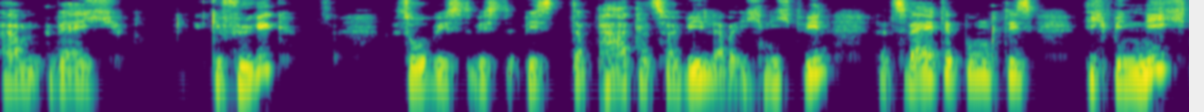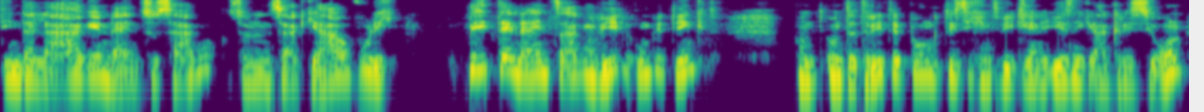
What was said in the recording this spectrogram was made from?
ähm, wäre ich gefügig, so wie es der Partner zwar will, aber ich nicht will. Der zweite Punkt ist, ich bin nicht in der Lage, Nein zu sagen, sondern sage Ja, obwohl ich bitte Nein sagen will, unbedingt. Und, und der dritte Punkt ist, ich entwickle eine irrsinnige Aggression,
